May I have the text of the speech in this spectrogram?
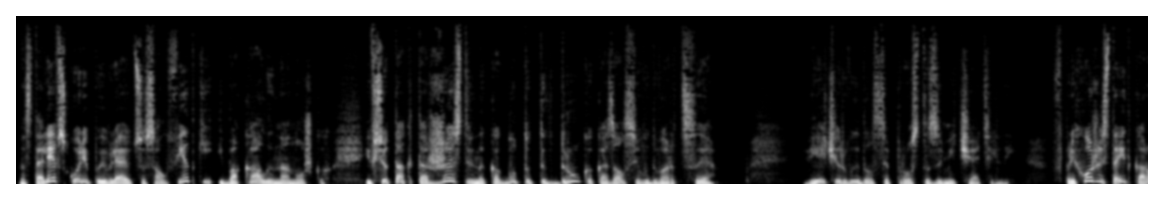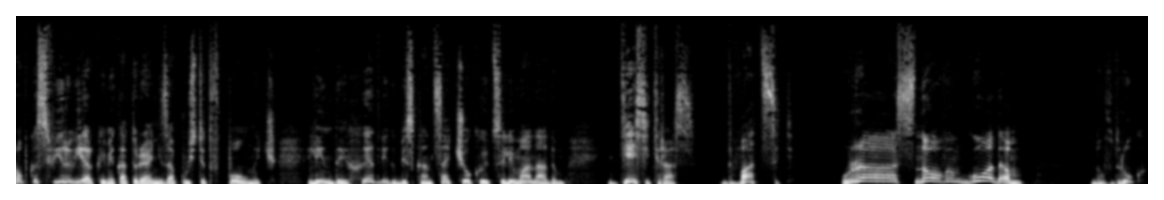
На столе вскоре появляются салфетки и бокалы на ножках. И все так торжественно, как будто ты вдруг оказался во дворце. Вечер выдался просто замечательный. В прихожей стоит коробка с фейерверками, которые они запустят в полночь. Линда и Хедвиг без конца чокаются лимонадом. Десять раз, двадцать, «Ура! С Новым годом!» Но вдруг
